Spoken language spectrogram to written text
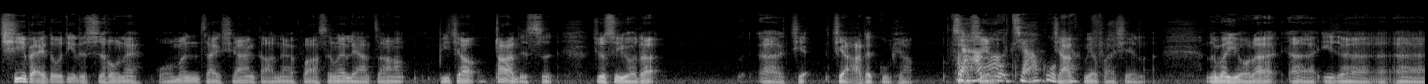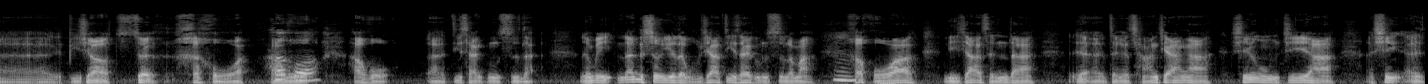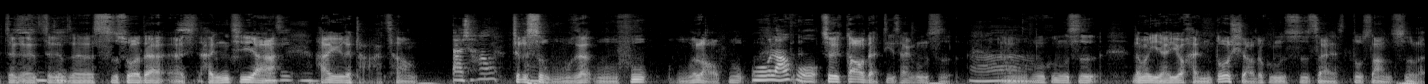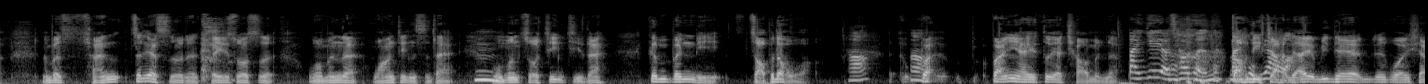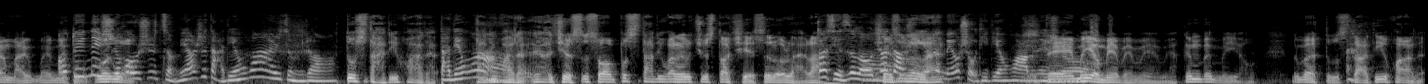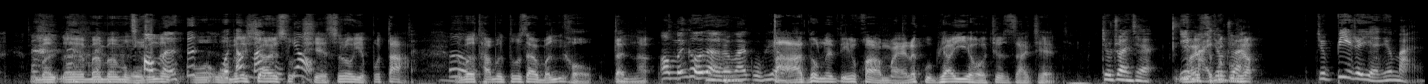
七百多地的时候呢，我们在香港呢发生了两桩比较大的事，就是有的。呃，假假的股票，假股假股假股票发现了，那么有了呃一个呃比较这合伙合伙。合伙呃第三公司的，那么那个时候有了五家第三公司了嘛，合伙啊，李嘉诚的呃这个长江啊，新鸿基啊，新呃这个这个这世说的呃恒基啊，还有一个大昌，大昌，这个是五个五夫。五个老虎，五老虎最高的第三公司啊，五个公司，那么也有很多小的公司在都上市了。那么全这个时候呢，可以说是我们的黄金时代。嗯，我们做经济的，根本你找不到我。啊，半半夜都要敲门了，半夜要敲门呢，买股票啊！哎，明天我想买买买。哦，对，那时候是怎么样？是打电话还是怎么着？都是打电话的，打电话，打电话的，就是说不是打电话的，就是到写字楼来了。到写字楼，那当时因为没有手提电话嘛，那对，没有没有没有没有没有，根本没有。那么都是打电话的。那么呃，慢慢 我们的我我们的交易所写字楼也不大，那么他们都在门口等了。哦，门口等着买股票。打通了电话，买了股票以后就是赚钱。就赚钱，一买就赚，就闭着眼睛买，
